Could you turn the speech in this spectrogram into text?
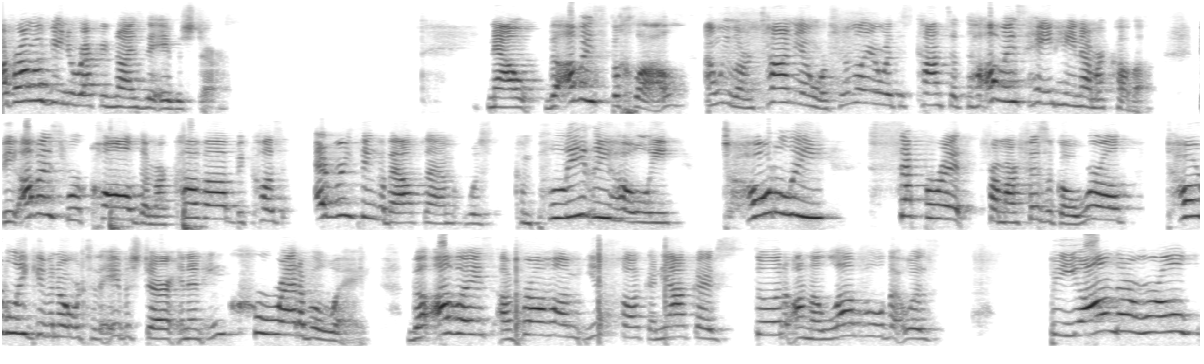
Avram Avinu recognized the Abishter. Now, the Avais Bechlal, and we learned Tanya, we're familiar with this concept, the Avais Hein Hein Amarkava. The Avais were called the Markava because everything about them was completely holy, totally separate from our physical world, totally given over to the Abishter in an incredible way. The Avais, Avraham, Yitzchak, and Yaakov stood on a level that was beyond their world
